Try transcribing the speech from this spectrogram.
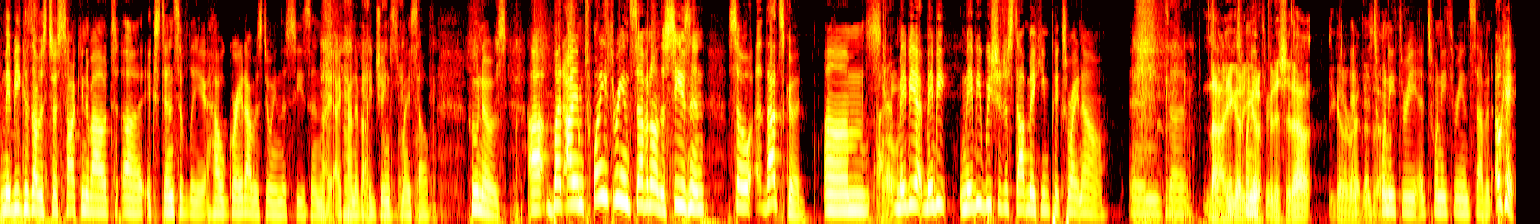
Maybe because I was just talking about uh, extensively how great I was doing this season. I, I kind of I jinxed myself. Who knows? Uh, but I am 23 and seven on the season, so that's good. Um, uh, maybe maybe maybe we should just stop making picks right now. And uh, Nah, you at got you got to finish it out. You got to write at, this at out. 23 at 23 and 7 okay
